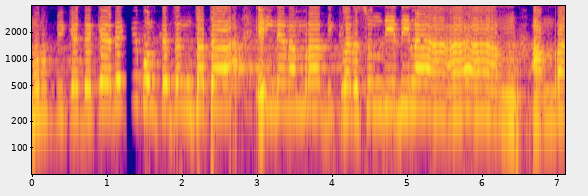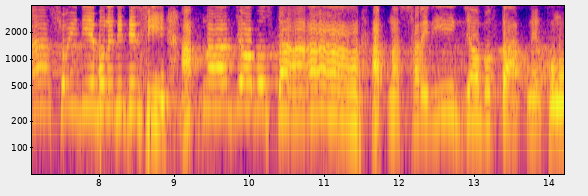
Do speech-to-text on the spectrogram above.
মুরব্বীকে ডেকে ডেকে বলতেছেন, চাচা, এই নেন আমরা ডিক্লারেশন দিয়ে দিলাম। আমরা সই দিয়ে বলে দিতেছি, আপনার যে অবস্থা, আপনার শারীরিক যে অবস্থা, আপনার কোনো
